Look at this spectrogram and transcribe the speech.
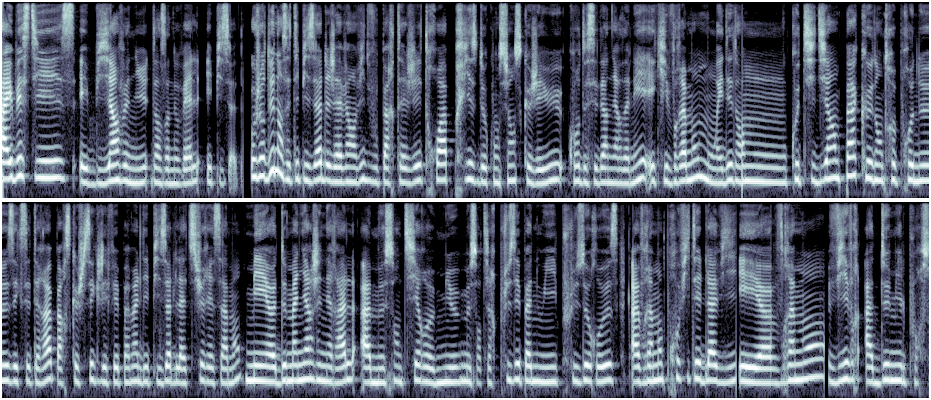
Hi besties et bienvenue dans un nouvel épisode. Aujourd'hui dans cet épisode j'avais envie de vous partager trois prises de conscience que j'ai eues au cours de ces dernières années et qui vraiment m'ont aidé dans mon quotidien, pas que d'entrepreneuse etc. parce que je sais que j'ai fait pas mal d'épisodes là-dessus récemment, mais euh, de manière générale à me sentir mieux, me sentir plus épanouie, plus heureuse, à vraiment profiter de la vie et euh, vraiment vivre à 2000%.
